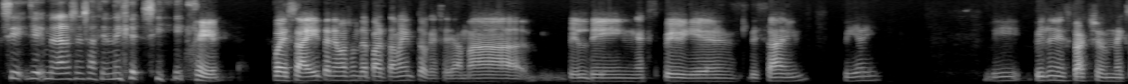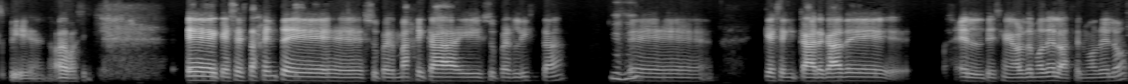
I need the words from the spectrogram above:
Sí, me da la sensación de que sí. Sí, pues ahí tenemos un departamento que se llama Building Experience Design, Building Instruction Experience, algo así. Eh, que es esta gente súper mágica y súper lista eh, que se encarga de. El diseñador de modelo hace el modelo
